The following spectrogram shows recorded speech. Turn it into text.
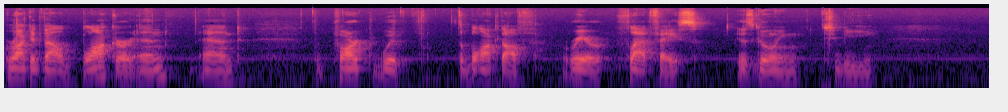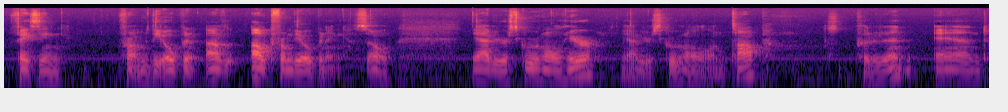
rocket valve blocker in and the part with the blocked off rear flat face is going to be facing from the open out, out from the opening so you have your screw hole here you have your screw hole on top so put it in and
